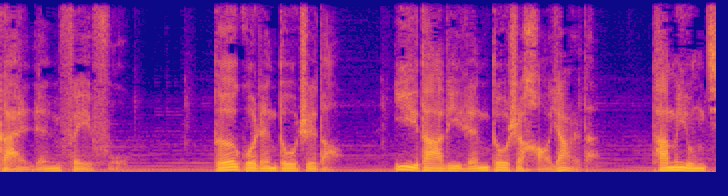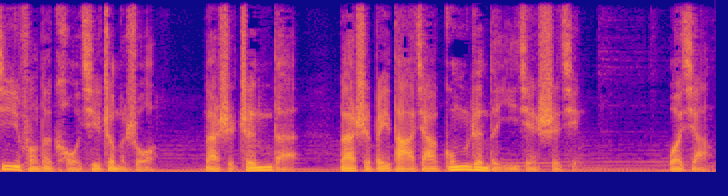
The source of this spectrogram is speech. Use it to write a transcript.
感人肺腑。德国人都知道，意大利人都是好样的，他们用讥讽的口气这么说，那是真的，那是被大家公认的一件事情。我想。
